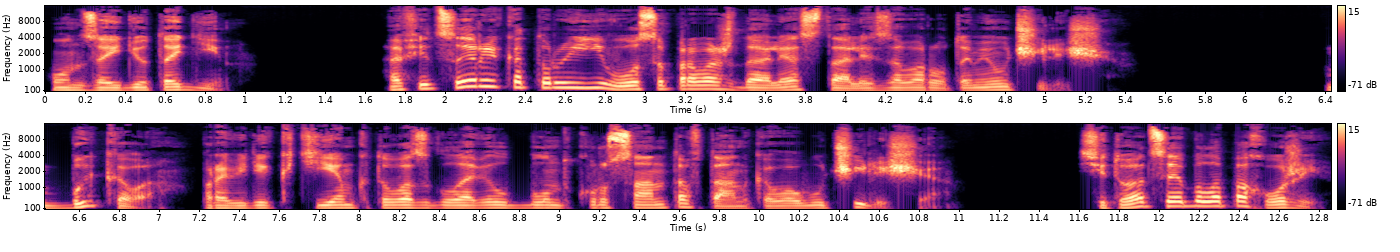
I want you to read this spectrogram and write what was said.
он зайдет один. Офицеры, которые его сопровождали, остались за воротами училища. Быкова провели к тем, кто возглавил бунт курсантов танкового училища. Ситуация была похожей.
